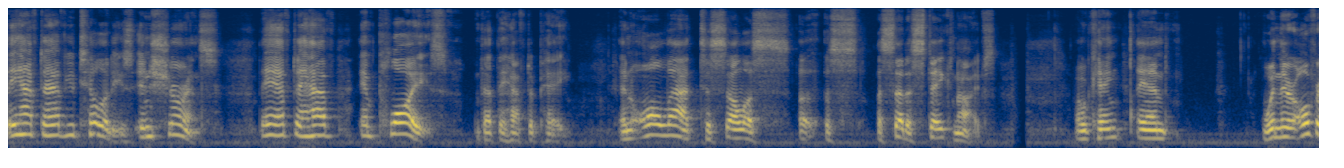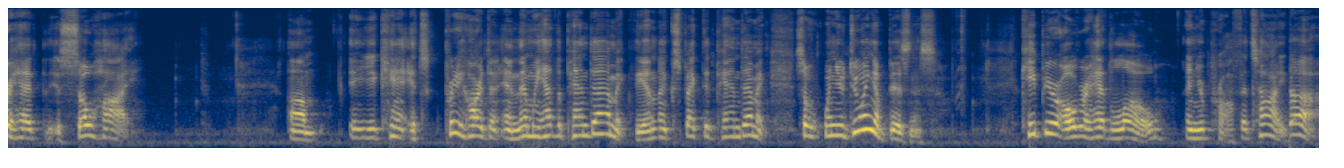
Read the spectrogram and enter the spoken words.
They have to have utilities, insurance. They have to have employees that they have to pay. And all that to sell us a, a, a set of steak knives, okay? And when their overhead is so high, um, Eh, you can't it's pretty hard to and then we had the pandemic the unexpected pandemic. So when you're doing a business keep your overhead low and your profits high. Duh.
